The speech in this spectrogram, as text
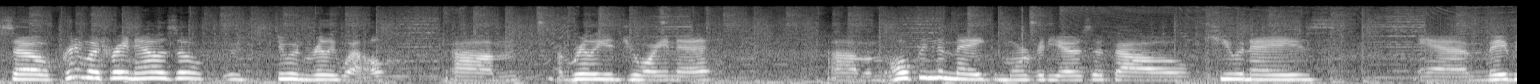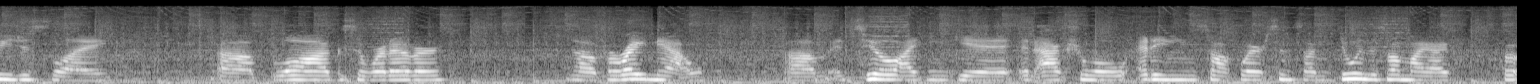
So pretty much right now, Zoe is doing really well. Um, I'm really enjoying it. Um, I'm hoping to make more videos about Q and A's and maybe just like uh, blogs or whatever. Uh, for right now, um, until I can get an actual editing software since I'm doing this on my, uh,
